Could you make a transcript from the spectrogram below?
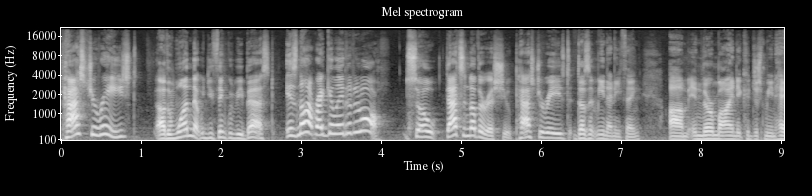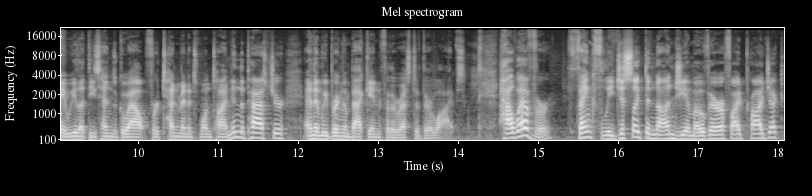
Pasture raised uh, the one that you think would be best is not regulated at all. So that's another issue. Pasture raised doesn't mean anything. Um, in their mind, it could just mean, hey, we let these hens go out for 10 minutes one time in the pasture, and then we bring them back in for the rest of their lives. However, thankfully, just like the non GMO verified project,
